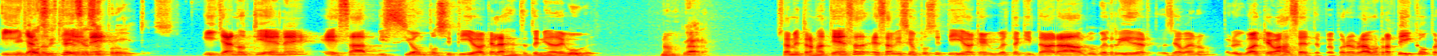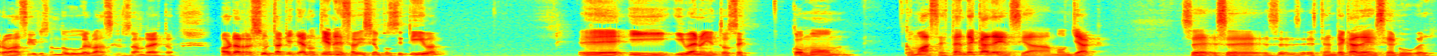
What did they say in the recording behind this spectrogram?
y ya no Inconsistencia en sus tiene productos. y ya no tiene esa visión positiva que la gente tenía de Google, ¿no? Claro. O sea, mientras mantienes esa, esa visión positiva que Google te quitara Google Reader, tú decías, bueno, pero igual, ¿qué vas a hacer? Te puedes poner bravo un ratico, pero vas a seguir usando Google, vas a seguir usando esto. Ahora resulta que ya no tienes esa visión positiva. Eh, y, y bueno, y entonces, ¿cómo, cómo hace? Está en decadencia, Monjack. Se, se- está en decadencia Google.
